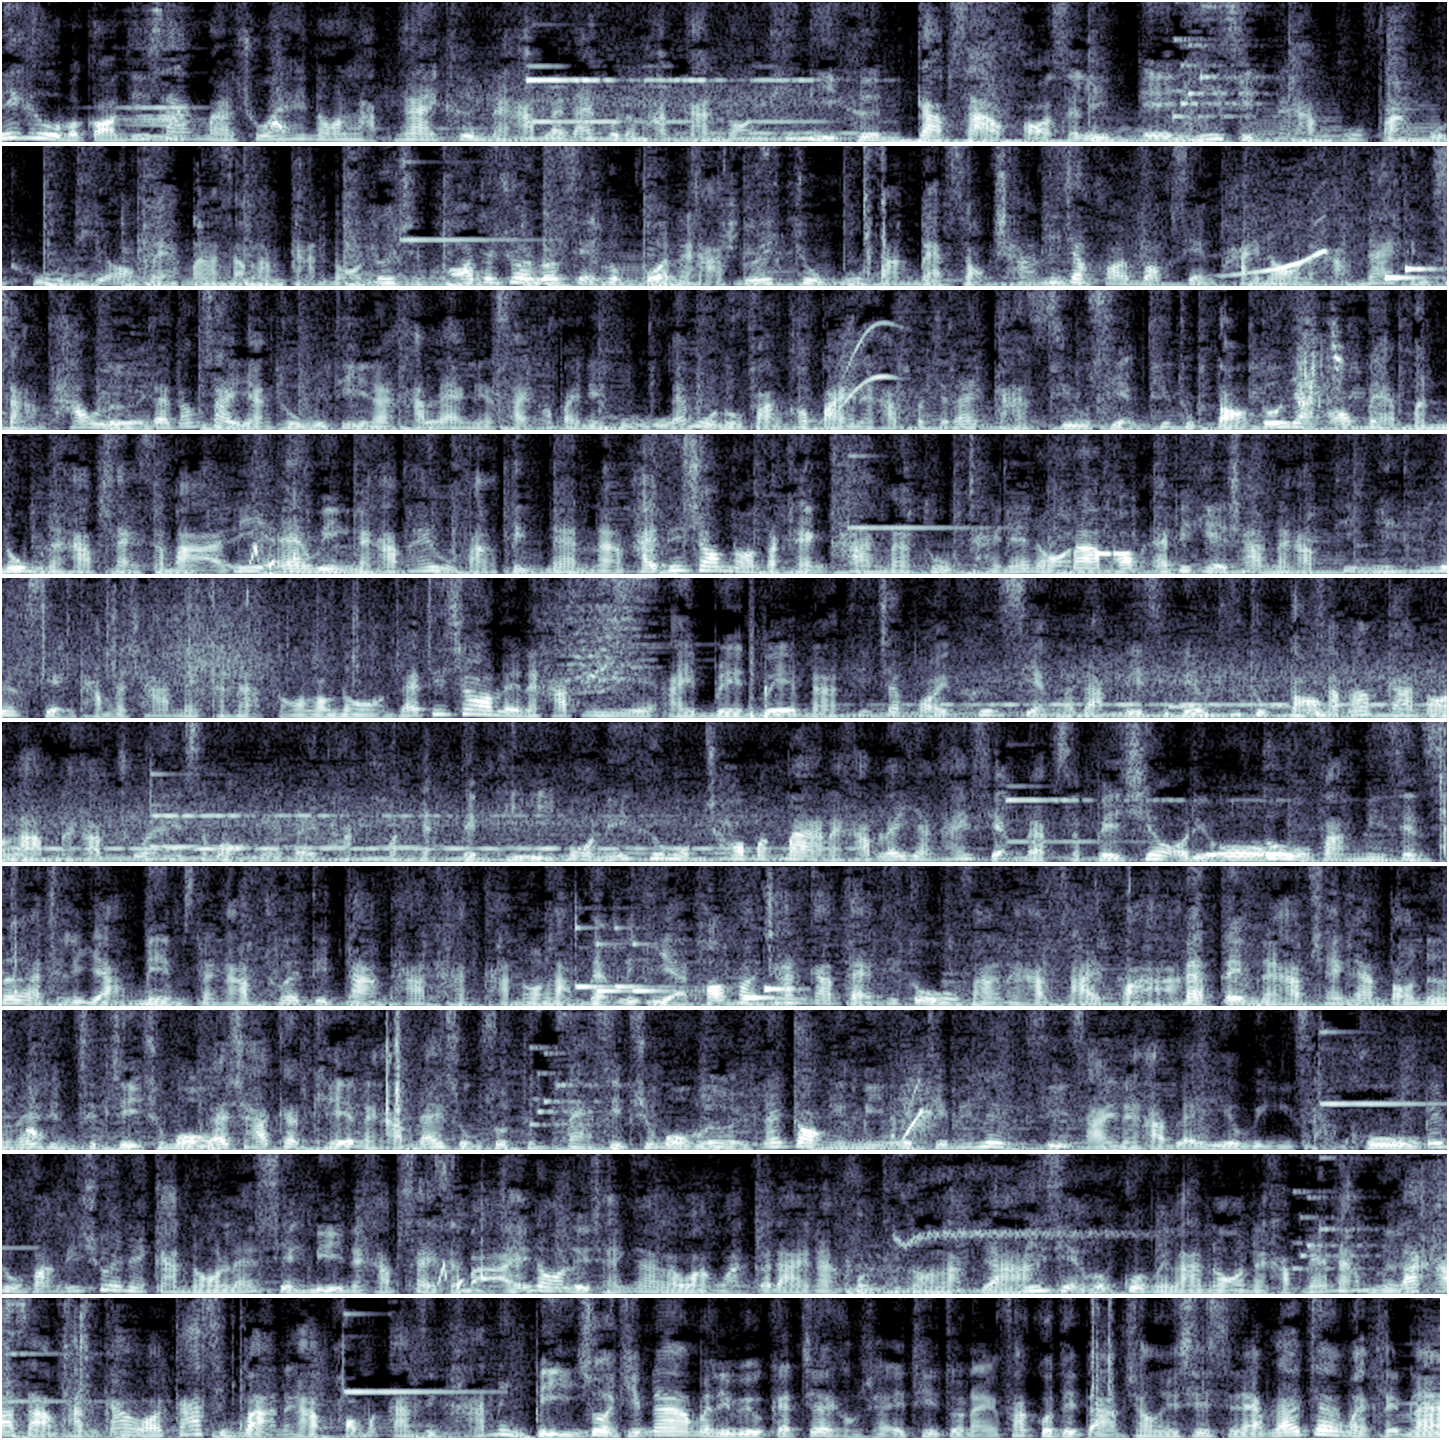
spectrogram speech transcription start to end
นี่คืออุปกรณ์ที่สร้างมาช่วยให้นอนหลับง่ายขึ้นนะครับ และได้คุณภาพการนอนที่ดีขึ้นกับ Sound Core Sleep A20 นะครับ หูฟังอุดหูที่ออกแบบมาสำหรับการนอนโดยเฉพาะเขาจะช่วยลดเสียงรบกวนนะครับ ด้วยจุกหูฟังแบบ 2 ชั้น ที่จะคอยบล็อกเสียงภายนอกนะครับ ได้ถึง 3 เท่าเลย แต่ต้องใส่อย่างถูกวิธีนะขั้นแรกเนี่ยใส่เข้าไปในหู และหมุนหูฟังเข้าไปนะครับก็จะได้การซิลเสียงที่ถูกต้อง ตัวยางออกแบบมันนุ่มนะครับใส่สบายมี Air Wing นะครับให้หูฟังติดแน่นนะใครที่ชอบนอนตะแคงข้างนะถูกใจแน่นอนมาพร้อมแอปพลิเคชันนะครับที่มีให้เลือกเสียงธรรมชาติในขณะตอนเรานอน และที่ชอบเลยนะครับ มี AI Brainwave นะ ที่จะปล่อยคลื่นเสียงระดับเดซิเบลที่ถูกต้องสำหรับการนอนหลับนะครับ ช่วยให้สมองเนี่ยได้พักผ่อนอย่างเต็มที่ โหมดนี้คือผมชอบมากๆนะครับ และยังให้เสียงแบบ Spatial Audio ตู้หูฟังมีเซ็นเซอร์อัจฉริยะ MEMS นะครับ ช่วยติดตามท่าทางการนอนหลับแบบละเอียด พร้อมฟังก์ชันการแตะที่ตู้หูฟังนะครับซ้ายขวาแบบเต็มนะครับใช้งานต่อเนื่องได้ถึง 14 ชั่วโมง และชาร์จกับเคสนะครับได้สูงสุดถึง 80 ชั่วโมงเลย ในกล่องยังมีเอทิปให้เลือกอีก4ไซส์นะครับและเอียวิงอีก3คู่ เป็นหูฟังที่ช่วยในการนอนและเสียงดีนะครับใส่สบาย ใช้นอนหรือใช้งานระหว่างวันก็ได้นะ คนที่นอนหลับยาก มีเสียงรบกวนเวลานอนนะครับ แนะนำเลย ราคา 3,990 บาทนะครับ พร้อมประกันสินค้า 1 ปี ส่วนคลิปหน้ามารีวิวแกดเจิตของใช้ไอทีตัวไหน ฝากกดติดตามช่อง AC Snap แล้วเจอกันใหม่คลิปหน้า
